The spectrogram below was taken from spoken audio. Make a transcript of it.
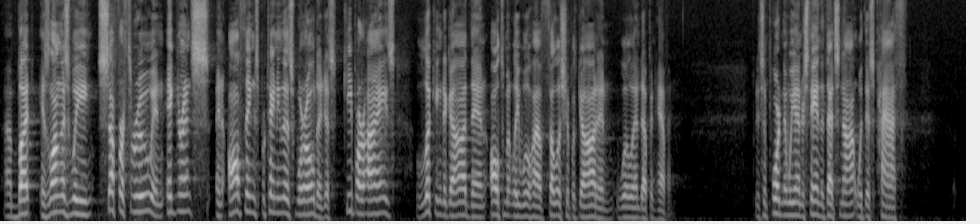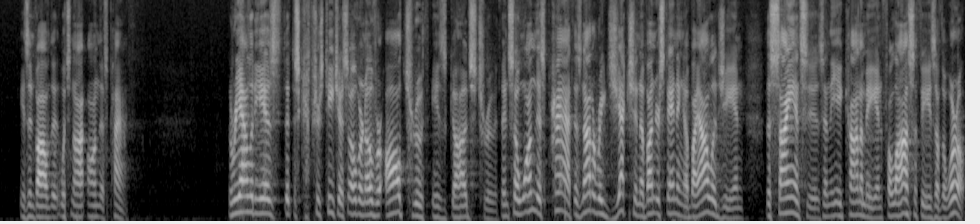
Uh, but as long as we suffer through in ignorance and all things pertaining to this world and just keep our eyes looking to God, then ultimately we'll have fellowship with God and we'll end up in heaven. But it's important that we understand that that's not what this path is involved, what's not on this path. The reality is that the scriptures teach us over and over all truth is God's truth. And so, on this path is not a rejection of understanding of biology and the sciences and the economy and philosophies of the world.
